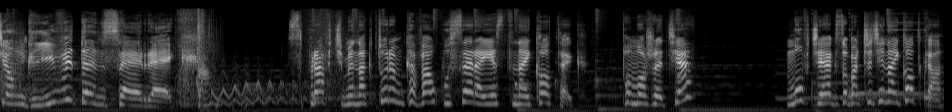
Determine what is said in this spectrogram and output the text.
Ciągliwy ten serek. Sprawdźmy, na którym kawałku sera jest najkotek. Pomożecie? Mówcie, jak zobaczycie najkotka.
